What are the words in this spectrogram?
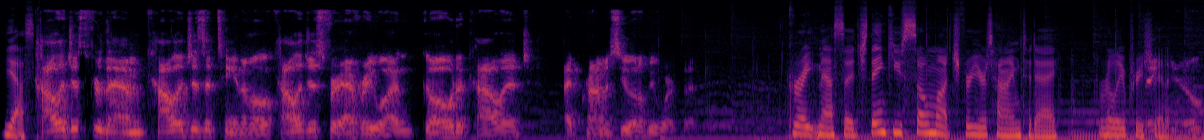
Yes. College is for them. College is attainable. College is for everyone. Go to college. I promise you, it'll be worth it. Great message. Thank you so much for your time today. Really appreciate Thank it. You.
